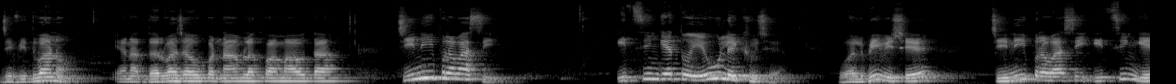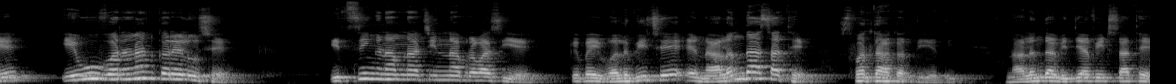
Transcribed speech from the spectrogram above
જે વિદ્વાનો એના દરવાજા ઉપર નામ લખવામાં આવતા. ચીની પ્રવાસી ઇત્સિંગે તો એવું લખ્યું છે, વલ્ભી વિશે ચીની પ્રવાસી ઇત્સિંગે એવું વર્ણન કરેલું છે. ઇત્સિંગ નામના ચીનના પ્રવાસીએ કે ભાઈ વલ્લભી છે એ નાલંદા સાથે સ્પર્ધા કરતી હતી. નાલંદા વિદ્યાપીઠ સાથે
